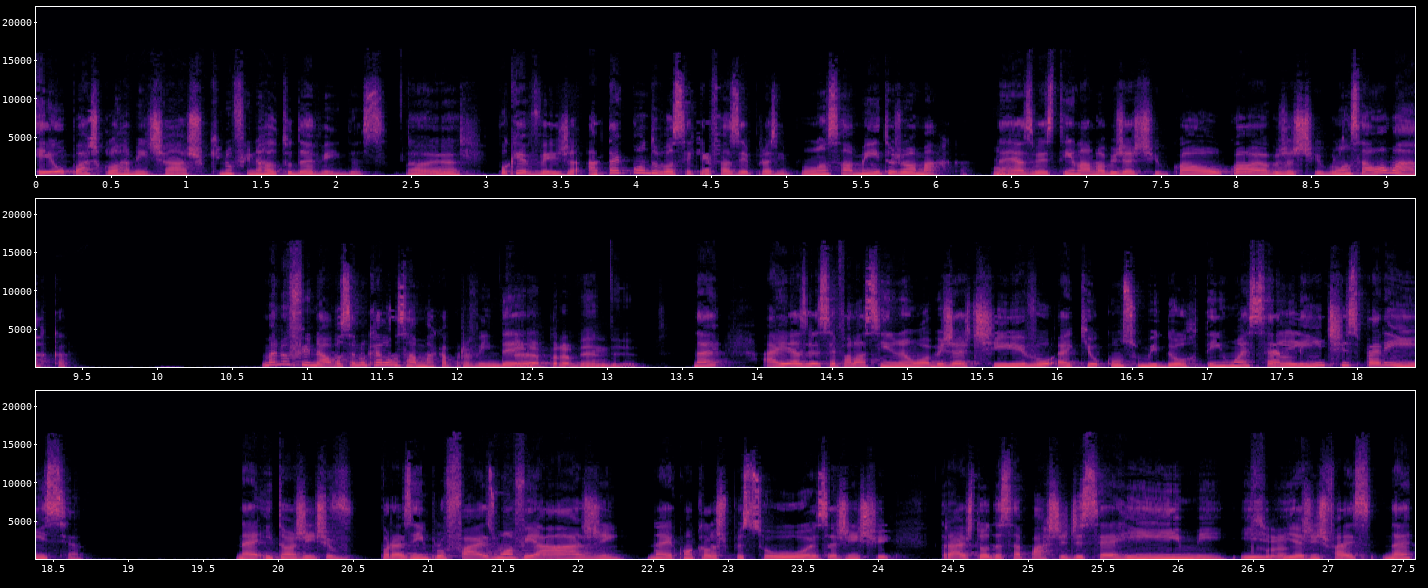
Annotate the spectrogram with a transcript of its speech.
Eu, particularmente, acho que no final tudo é vendas. Ah, é? Porque, veja, até quando você quer fazer, por exemplo, um lançamento de uma marca, né? Hum. Às vezes tem lá no objetivo. Qual, qual é o objetivo? Lançar uma marca. Mas no final, você não quer lançar a marca para vender? É, para vender. Né? Aí às vezes você fala assim, não, o objetivo é que o consumidor tenha uma excelente experiência, né? Então a gente, por exemplo, faz uma viagem, né, com aquelas pessoas, a gente traz toda essa parte de CRM e, e a gente faz, né?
